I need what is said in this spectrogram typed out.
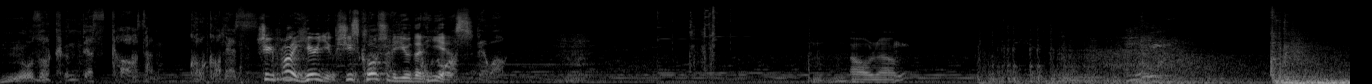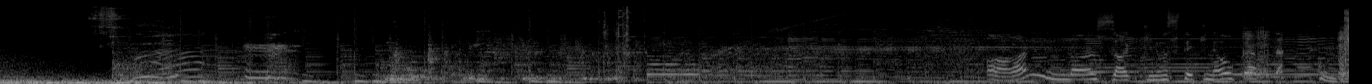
覗くんです母さんここです She can probably hear you. She's closer to you than he is. 足では Oh no. さっきの素敵なお方今度は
